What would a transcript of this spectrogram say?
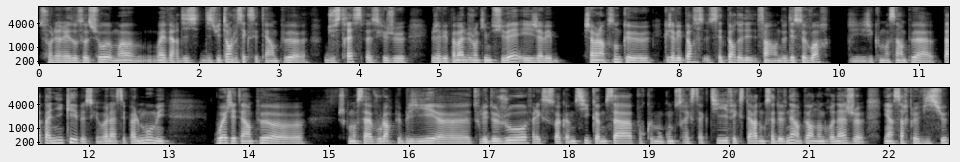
sur les réseaux sociaux. Moi, ouais, vers 18 ans, je sais que c'était un peu euh, du stress parce que j'avais pas mal de gens qui me suivaient et j'avais l'impression que, que j'avais peur, cette peur de, de décevoir. J'ai commencé un peu à pas paniquer parce que voilà, c'est pas le mot, mais ouais, j'étais un peu je commençais à vouloir publier euh, tous les deux jours, il fallait que ce soit comme ci, comme ça, pour que mon compte reste actif, etc. Donc ça devenait un peu un engrenage euh, et un cercle vicieux,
